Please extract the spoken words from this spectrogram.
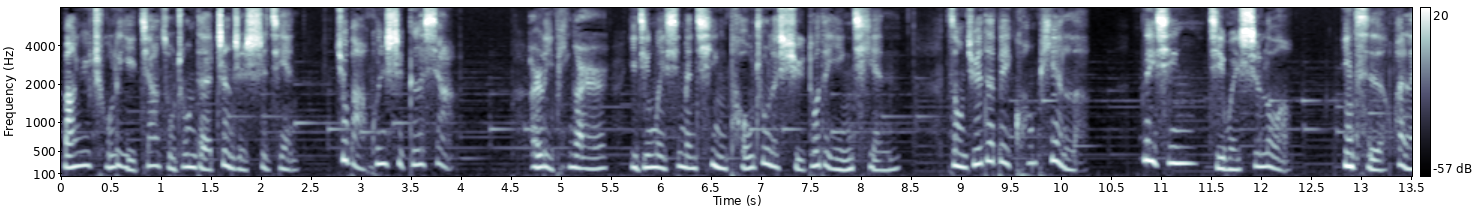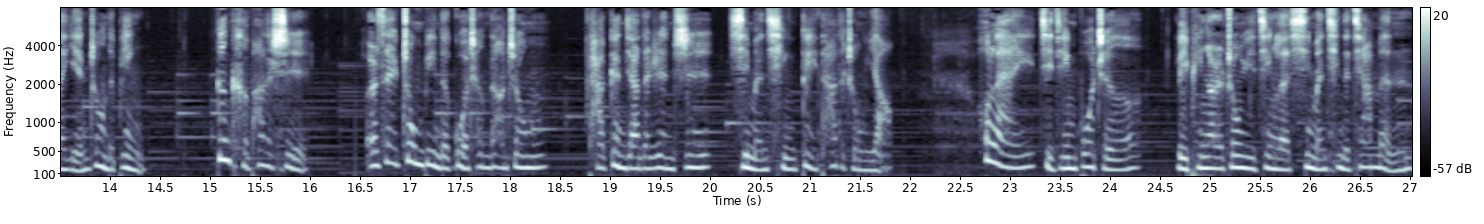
忙于处理家族中的政治事件，就把婚事搁下。而李瓶儿已经为西门庆投注了许多的银钱，总觉得被诓骗了。内心极为失落，因此患了严重的病。更可怕的是，而在重病的过程当中，他更加的认知西门庆对他的重要。后来几经波折，李瓶儿终于进了西门庆的家门。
